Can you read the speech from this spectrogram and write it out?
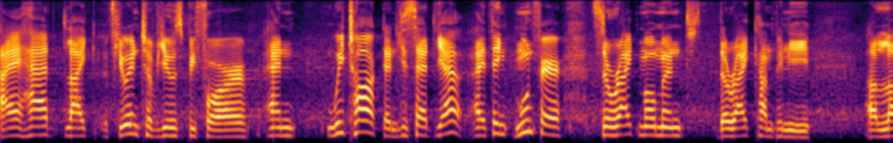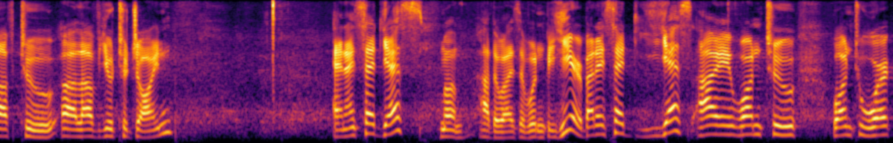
I had like a few interviews before, and we talked, and he said, "Yeah, I think Moonfare is the right moment, the right company. I'd love to, i love you to join." And I said yes. Well, otherwise I wouldn't be here. But I said yes. I want to want to work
